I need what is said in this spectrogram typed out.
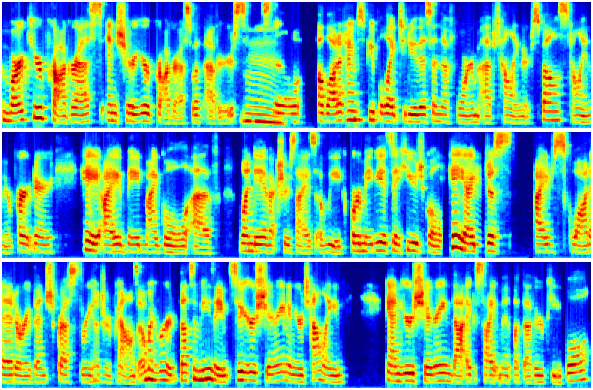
Mark your progress and share your progress with others. Mm. So, a lot of times people like to do this in the form of telling their spouse, telling their partner, Hey, I made my goal of one day of exercise a week. Or maybe it's a huge goal. Hey, I just, I squatted or I bench pressed 300 pounds. Oh my word, that's amazing. So, you're sharing and you're telling, and you're sharing that excitement with other people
